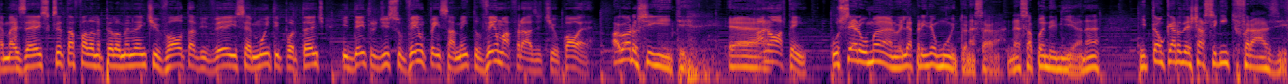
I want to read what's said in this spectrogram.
É, mas é isso que você tá falando. Pelo menos a gente volta a viver, isso é muito importante. E dentro disso vem um pensamento, vem uma frase, tio. Qual é? Agora o seguinte. É, Anotem. O ser humano, ele aprendeu muito nessa, nessa pandemia, né? Então quero deixar a seguinte frase.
